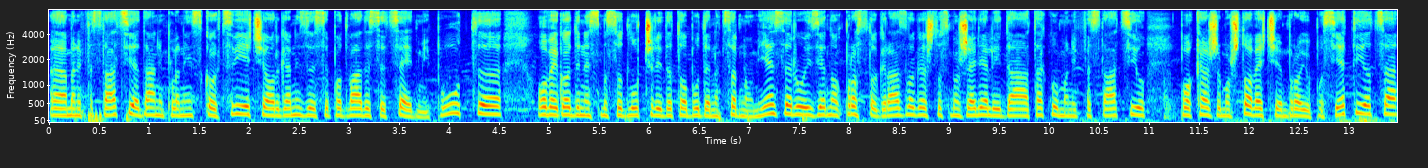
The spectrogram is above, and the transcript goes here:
E, manifestacija Dani planinskog cvijeća organizuje se po 27. put. E, ove godine smo se odlučili da to bude na Crnom jezeru iz jednog prostog razloga što smo željeli da takvu manifestaciju pokažemo što većem broju posjetioca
